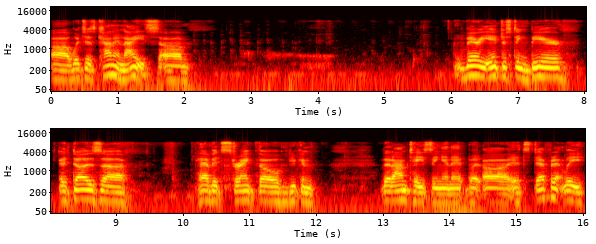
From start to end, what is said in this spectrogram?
uh, which is kind of nice. Um, very interesting beer. It does uh, have its strength, though. You can that I'm tasting in it, but uh, it's definitely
